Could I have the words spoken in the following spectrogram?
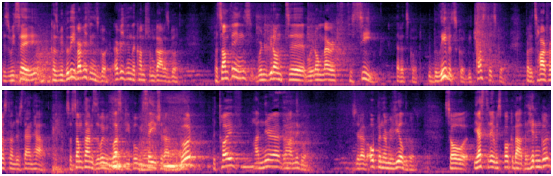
is we say, because we believe everything's good. Everything that comes from God is good. But some things we we don't, uh, we don't merit to see that it's good. We believe it's good. We trust it's good. But it's hard for us to understand how. So sometimes the way we bless people, we say you should have good, betoiv, hanira, v'hanigla. You should have open and revealed good. So yesterday we spoke about the hidden good.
